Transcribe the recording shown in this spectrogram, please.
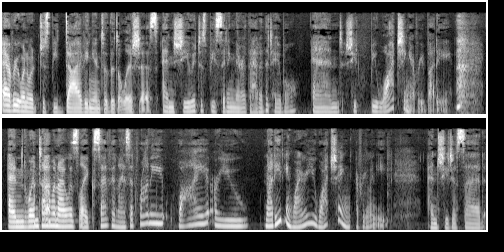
everyone would just be diving into the delicious, and she would just be sitting there at the head of the table, and she'd be watching everybody. and one time when I was like seven, I said, "Ronnie, why are you not eating? Why are you watching everyone eat?" And she just said,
